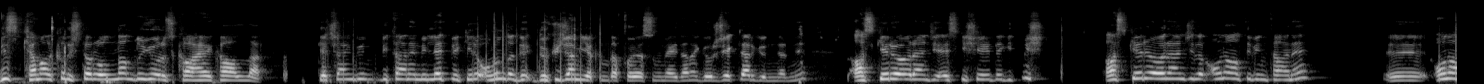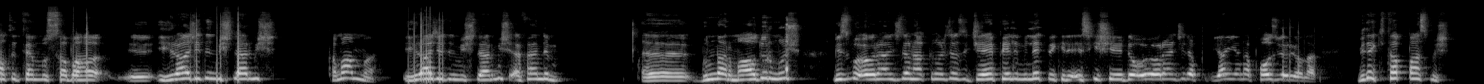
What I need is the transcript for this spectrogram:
biz Kemal Kılıçdaroğlu'ndan duyuyoruz KHK'lılar. Geçen gün bir tane milletvekili onun da dö- dökeceğim yakında foyasını meydana görecekler günlerini. Askeri öğrenci Eskişehir'de gitmiş. Askeri öğrenciler 16 bin tane e, 16 Temmuz sabahı e, ihraç edilmişlermiş. Tamam mı? İhraç edilmişlermiş. Efendim e, bunlar mağdurmuş. Biz bu öğrencilerin hakkını arayacağız. CHP'li milletvekili Eskişehir'de o öğrenciyle yan yana poz veriyorlar. Bir de kitap basmış.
